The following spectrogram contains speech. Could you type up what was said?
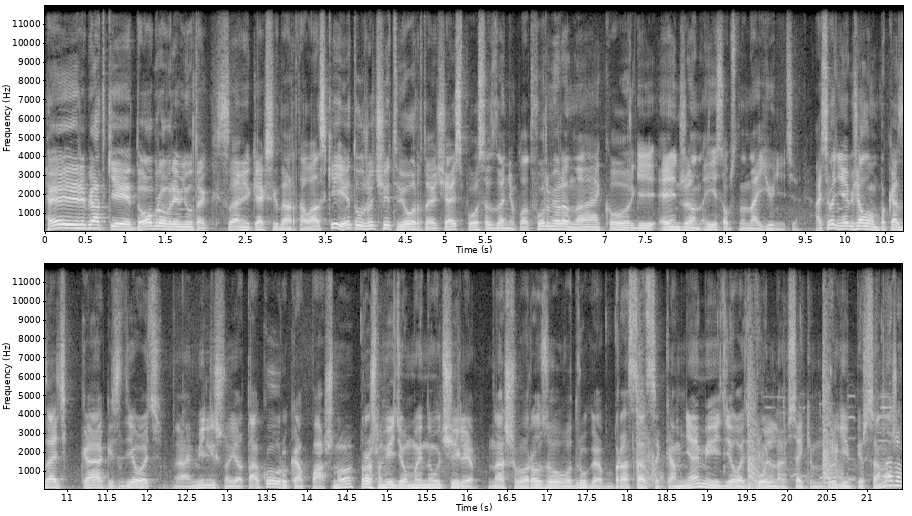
Эй, ребятки, доброго времени уток! С вами, как всегда, Арталаски, и это уже четвертая часть по созданию платформера на Corgi Engine и, собственно, на Unity. А сегодня я обещал вам показать, как сделать а, милишную атаку, рукопашную. В прошлом видео мы научили нашего розового друга бросаться камнями и делать больно всяким другим персонажам.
